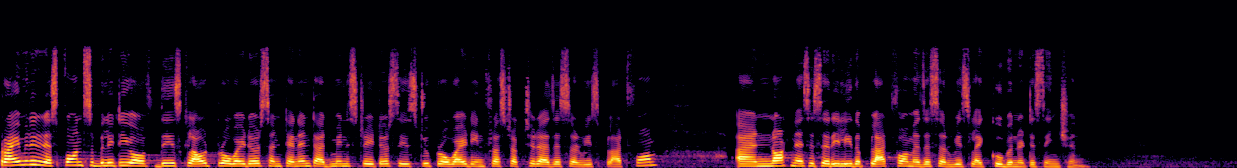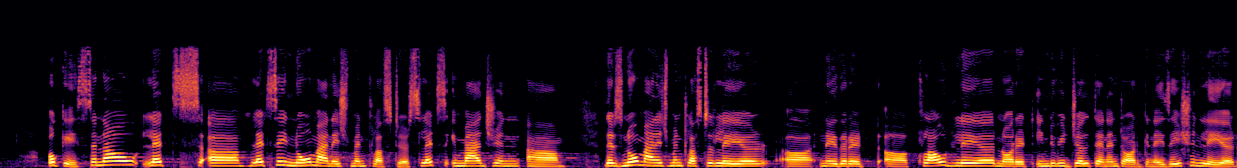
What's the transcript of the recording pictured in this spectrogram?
primary responsibility of these cloud providers and tenant administrators is to provide infrastructure as a service platform and not necessarily the platform as a service like Kubernetes engine. Okay, so now let's, uh, let's say no management clusters. Let's imagine uh, there's no management cluster layer, uh, neither at uh, cloud layer nor at individual tenant organization layer.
